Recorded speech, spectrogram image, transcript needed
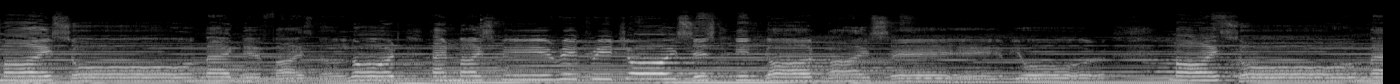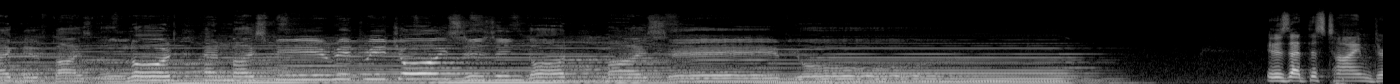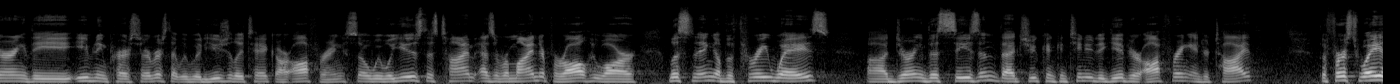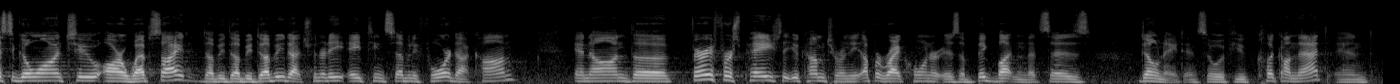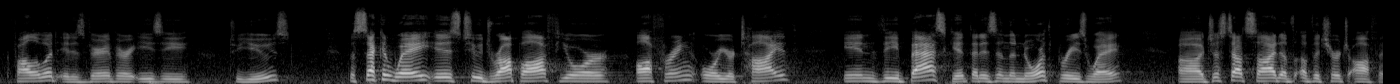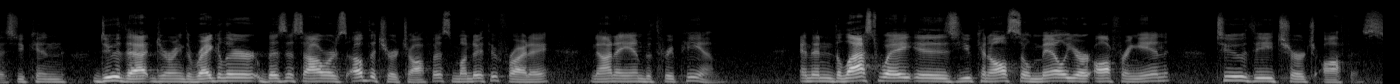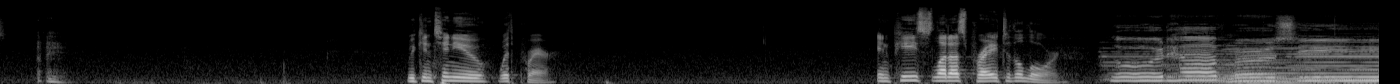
My soul magnifies the Lord, and my spirit rejoices in God my Savior. My soul magnifies the Lord, and my spirit rejoices in God my Savior. It is at this time during the evening prayer service that we would usually take our offering. So we will use this time as a reminder for all who are listening of the three ways uh, during this season that you can continue to give your offering and your tithe. The first way is to go on to our website, www.trinity1874.com. And on the very first page that you come to, in the upper right corner, is a big button that says Donate. And so if you click on that and follow it, it is very, very easy to use. The second way is to drop off your offering or your tithe in the basket that is in the North Breezeway, uh, just outside of, of the church office. You can do that during the regular business hours of the church office, Monday through Friday, 9 a.m. to 3 p.m. And then the last way is you can also mail your offering in to the church office. we continue with prayer. In peace, let us pray to the Lord. Lord, have mercy.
